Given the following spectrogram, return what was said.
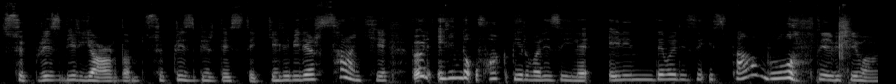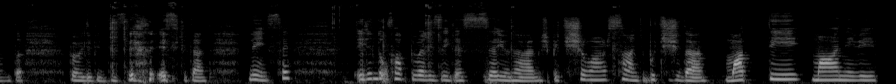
sürpriz bir yardım, sürpriz bir destek gelebilir. Sanki böyle elinde ufak bir valiziyle, elinde valizi İstanbul diye bir şey vardı. Böyle bir dizi eskiden. Neyse elinde ufak bir valiziyle size yönelmiş bir kişi var. Sanki bu kişiden maddi, manevi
